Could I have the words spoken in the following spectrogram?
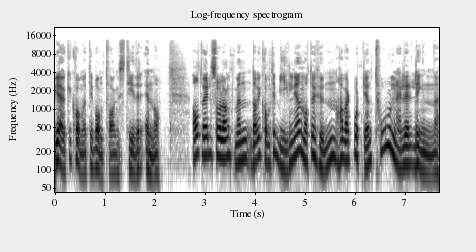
Vi er jo ikke kommet til båndtvangstider ennå. Alt vel så langt, men da vi kom til bilen igjen, måtte hunden ha vært borti en torn eller lignende.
